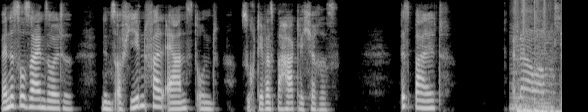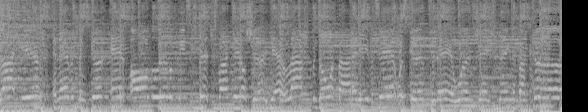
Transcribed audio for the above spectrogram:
wenn es so sein sollte, nimm es auf jeden Fall ernst und such dir was Behaglicheres. Bis bald. Good.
